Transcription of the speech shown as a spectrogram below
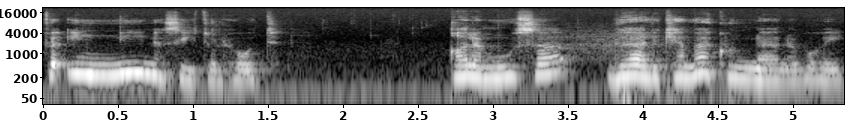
فإني نسيت الحوت. قال موسى ذلك ما كنا نبغي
